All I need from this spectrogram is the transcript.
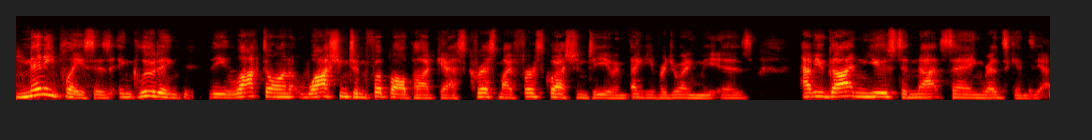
many places, including the Locked On Washington Football podcast. Chris, my first question to you, and thank you for joining me, is Have you gotten used to not saying Redskins yet?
